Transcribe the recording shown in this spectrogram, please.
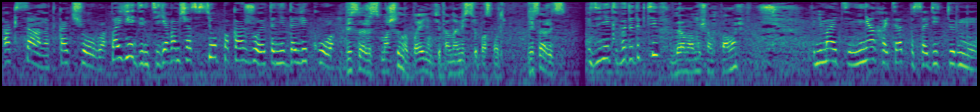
Оксана Ткачева. Поедемте, я вам сейчас все покажу. Это недалеко. Присаживайтесь в машину, поедемте, там на месте все посмотрим. Присаживайтесь. Извините, вы детектив? Да, могу чем-то помочь? Понимаете, меня хотят посадить в тюрьму.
